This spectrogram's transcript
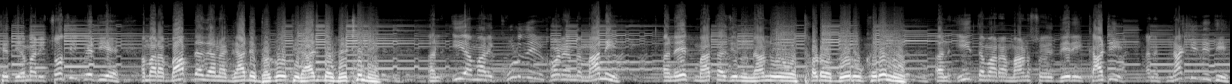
તેથી અમારી ચોથી પેઢીએ અમારા બાપ દાદાના ગાડે ભગવતી રાજબાઈ બેઠેલી. અને એ અમારી કુળદેવી કોણે અમે માની, અને એક માતાજીનું નાનું એવો થડો દોરું કરેલું, અને ઈ તમારા માણસોએ દેરી કાઢી અને નાખી દીધી,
